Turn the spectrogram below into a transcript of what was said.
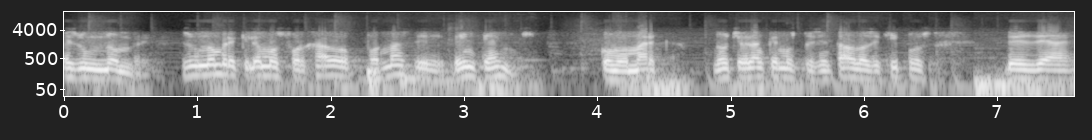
es un nombre es un nombre que le hemos forjado por más de 20 años como marca. Noche Blanca hemos presentado los equipos desde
